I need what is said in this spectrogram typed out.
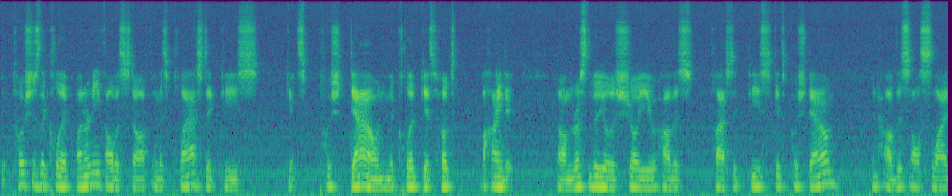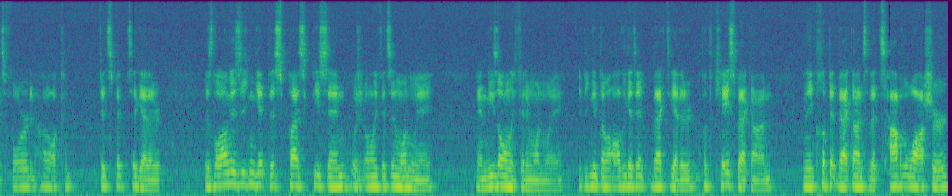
it pushes the clip underneath all this stuff, and this plastic piece gets pushed down, and the clip gets hooked behind it. Um, the rest of the video will show you how this plastic piece gets pushed down, and how this all slides forward, and how it all fits back together as long as you can get this plastic piece in, which it only fits in one way, and these all only fit in one way. If you can get them all to get back together, put the case back on, and then you clip it back onto the top of the washer,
